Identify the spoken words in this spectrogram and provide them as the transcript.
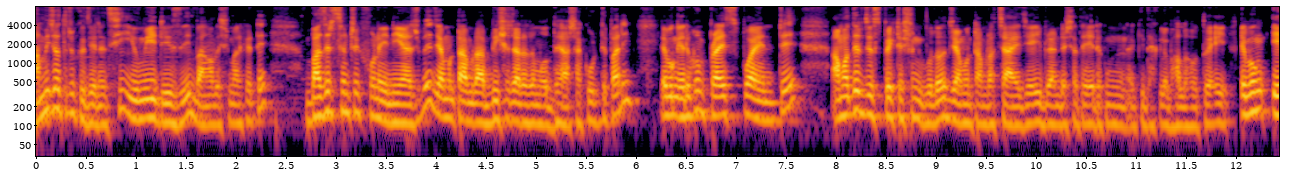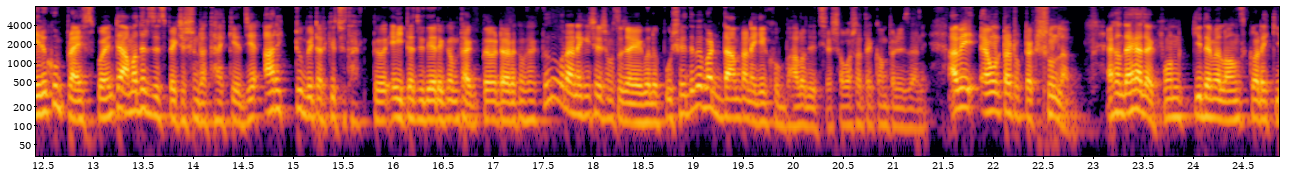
আমি যতটুকু জেনেছি ইউমি ডিজি বাংলাদেশ মার্কেটে বাজেট সেন্ট্রিক ফোনে নিয়ে আসবে, যেমনটা আমরা বিশ হাজারের মধ্যে আশা করতে পারি। এবং এরকম প্রাইস পয়েন্টে আমাদের যে এক্সপেকটেশনগুলো যেমনটা আমরা চাই যে এই ব্র্যান্ডের সাথে এরকম কি থাকলে ভালো হতো, এই এবং এরকম প্রাইস পয়েন্টে আমাদের যে এক্সপেকটেশনটা থাকে যে আরেকটু বেটার কিছু থাকতো, এইটা যদি এরকম থাকতো, ওটা এরকম থাকতো, ওরা নাকি সেই সমস্ত জায়গাগুলো পুষিয়ে দেবে বাট দামটা নাকি খুব ভালো দিচ্ছে সবার সাথে কম্প্যারিজনে আমি এমনটা টুকটাক শুনলাম। এখন দেখা যাক ফোন কী দামে লঞ্চ করে, কি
